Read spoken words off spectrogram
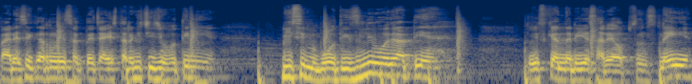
पैरेसी कर नहीं सकते, चाहे इस तरह की चीज़ें होती नहीं है। पीसी में बहुत ईजिली हो जाती हैं तो इसके अंदर ये सारे ऑप्शंस नहीं है।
